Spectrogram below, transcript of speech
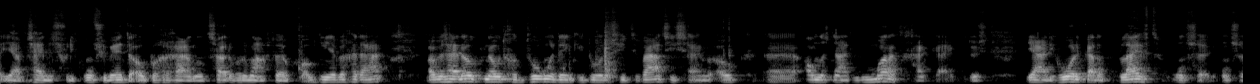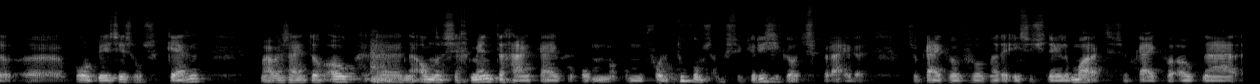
ja, we zijn dus voor die consumenten open gegaan. Dat zouden we normaal gesproken ook niet hebben gedaan. Maar we zijn ook noodgedwongen, denk ik, door de situatie zijn we ook anders naar die markt gaan kijken. Dus ja, die horeca, dat blijft onze, onze uh, core business, onze kern. Maar we zijn toch ook uh, naar andere segmenten gaan kijken om, om voor de toekomst ook een stukje risico te spreiden. Zo kijken we bijvoorbeeld naar de institutionele markt. Zo kijken we ook naar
